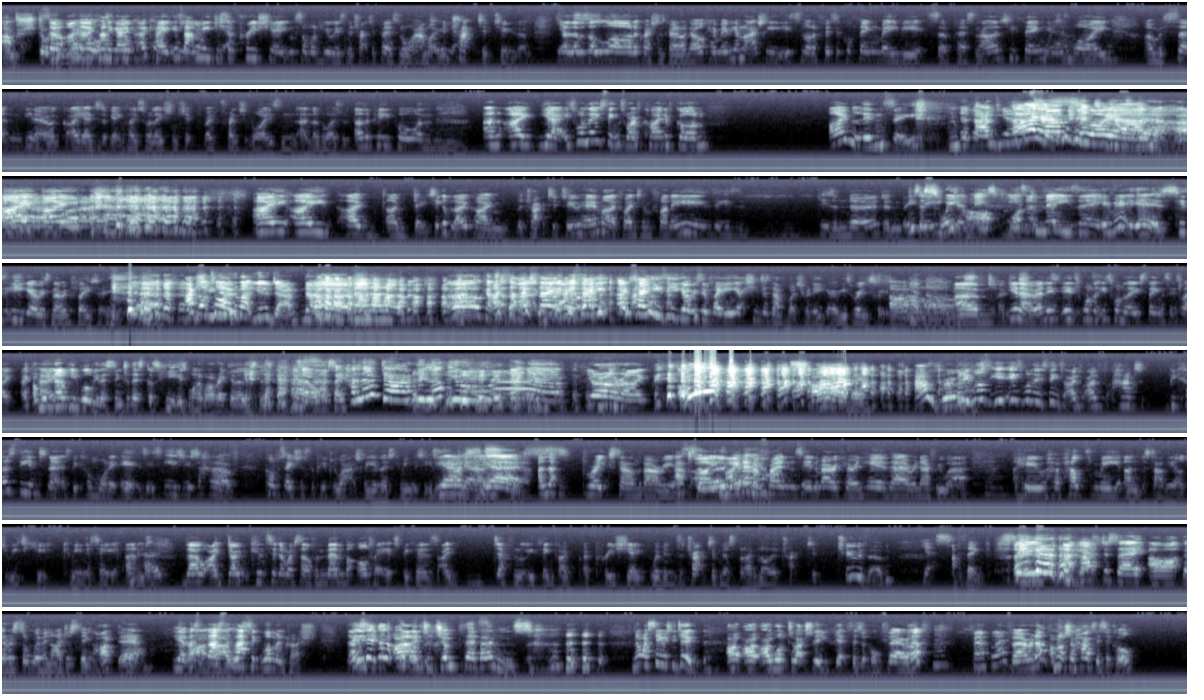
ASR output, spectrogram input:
I'm stunning. so I'm there kind of going, okay, is that Yeah. me just Yeah. appreciating someone who is an attractive person, or am I attracted to them? So there was a lot of questions going on. I go, okay, maybe I'm not actually. It's not a physical thing. Maybe it's a personality thing, which is why I'm with certain. You know, I ended up getting closer relationships, both friendship wise and, and otherwise with other people, and mm. and I yeah, it's one of those things where I've kind of gone. I'm Lyndsey, and Yeah. I am who I am. I. I- I am. I I I'm I'm dating a bloke. I'm attracted to him. I find him funny. He's he's, he's a nerd and He's a geek and sweetheart. He's Wonderful. amazing. It really is. His ego is now inflating. Yeah. I'm not Actually, talking no. about you, Dan. No, no, no, no. Uh, Oh, okay, I, say, I say. I say, I say his ego is inflating. He actually doesn't have much of an ego. He's really sweet. Oh. um, Totally you know, and it, sweet. it's one, of, it's one of those things. It's like, okay, And we know he will be listening to this because he is one of our regular listeners. so I want to say, hello, Dan. We love you. Hello. you're all right. Charming. How rude. But it was. It is one of those things. I've I've had because the internet has become what it is, it's easier to have conversations for people who are actually in those communities. and Yes, kind yes. Yes. And that breaks down the barriers. Absolutely. I, I now have Yeah. friends in America and here, there, and everywhere mm. who have helped me understand the LGBTQ community. And Okay. though I don't consider myself a member of it because I definitely think I appreciate women's attractiveness, but I'm not attracted to them. Yes. I think. See, I have to say, uh, there are some women I just think, hot damn. Yeah, that's I- that's I the was- classic woman crush. That is it the- though? I want is to jump their bones. No, I seriously do. I, I, I want to actually get physical. Fair But enough. Fair play. Fair enough. I'm not sure how physical,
